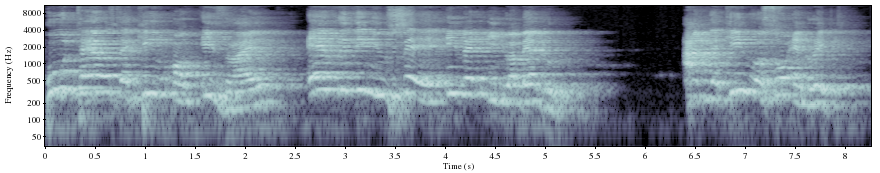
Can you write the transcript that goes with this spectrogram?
who tells the king of Israel everything you say, even in your bedroom. And the king was so enraged.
